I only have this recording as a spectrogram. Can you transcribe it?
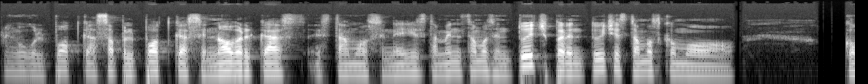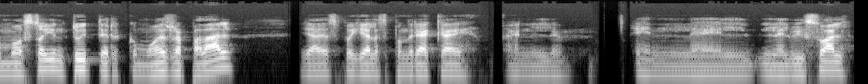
en Google Podcast, Apple Podcast, en Overcast. Estamos en ellas. También estamos en Twitch, pero en Twitch estamos como, como estoy en Twitter, como es Rapadal. Ya después ya les pondré acá en el, en el, en el visual,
